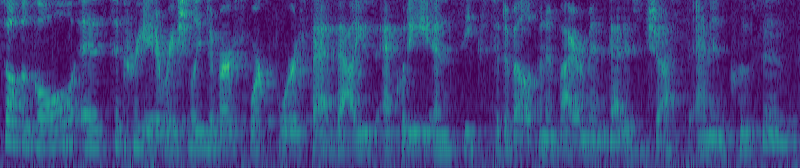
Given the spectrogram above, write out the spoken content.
So the goal is to create a racially diverse workforce that values equity and seeks to develop an environment that is just and inclusive.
